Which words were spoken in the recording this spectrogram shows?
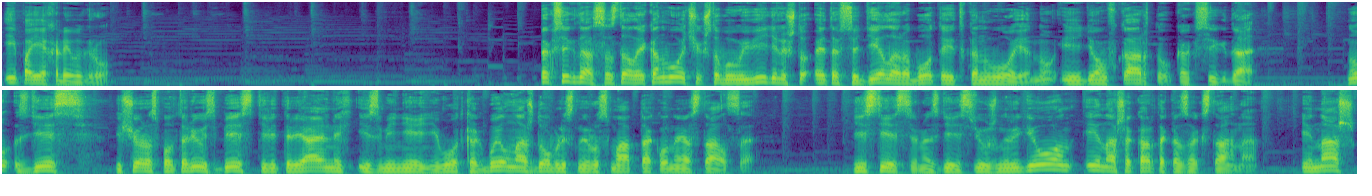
и поехали в игру. Как всегда, создал я конвойчик, чтобы вы видели, что это все дело работает в конвое. Ну и идем в карту, как всегда. Ну, здесь, еще раз повторюсь, без территориальных изменений. Вот, как был наш доблестный Русмап, так он и остался. Естественно, здесь Южный регион и наша карта Казахстана и наш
